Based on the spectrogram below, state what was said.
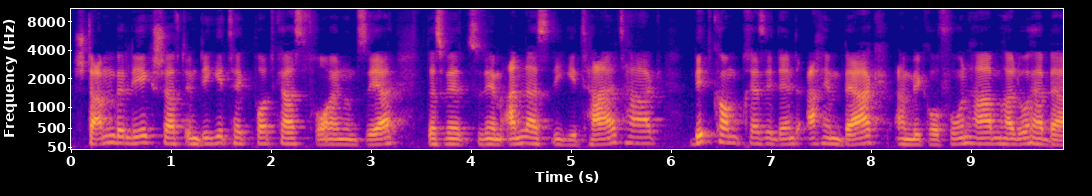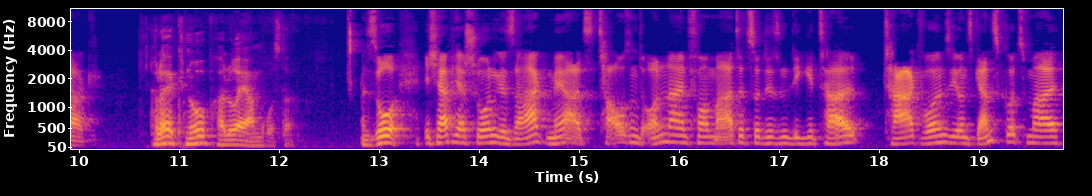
Stammbelegschaft im Digitech-Podcast, freuen uns sehr, dass wir zu dem Anlass Digitaltag Bitkom-Präsident Achim Berg am Mikrofon haben. Hallo, Herr Berg. Hallo, Herr Knob. Hallo, Herr Ambruster. So, ich habe ja schon gesagt, mehr als 1000 Online-Formate zu diesem Digitaltag. Wollen Sie uns ganz kurz mal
